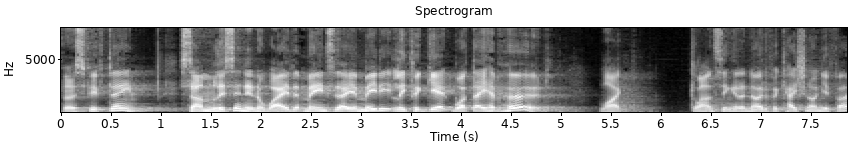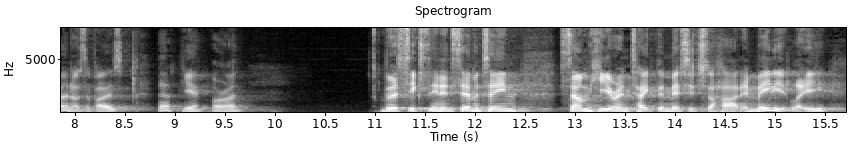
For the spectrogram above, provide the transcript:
Verse 15 Some listen in a way that means they immediately forget what they have heard, like glancing at a notification on your phone, I suppose. Yeah, all right. Verse 16 and 17 Some hear and take the message to heart immediately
